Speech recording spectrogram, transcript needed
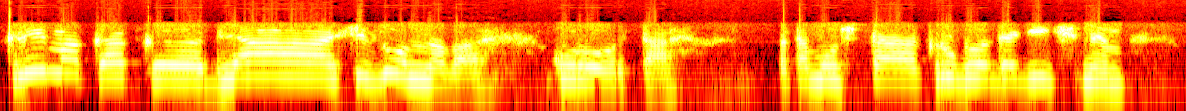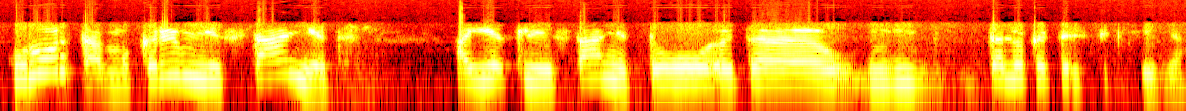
Крыма, как э, для сезонного курорта. Потому что круглогодичным курортом Крым не станет. А если и станет, то это в далекой перспективе.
